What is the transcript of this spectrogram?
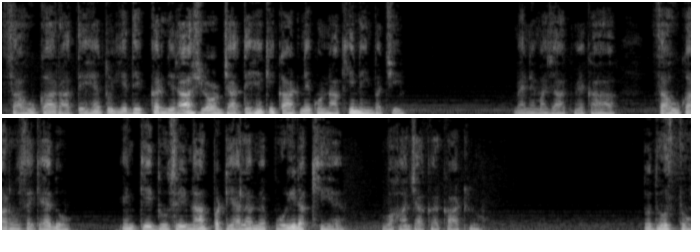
साहूकार आते हैं तो ये देखकर निराश लौट जाते हैं कि काटने को नाक ही नहीं बची। मैंने मज़ाक में कहा, साहूकारों से कह दो, इनकी दूसरी नाक पटियाला में पूरी रखी है, वहाँ जाकर काट लो। तो दोस्तों,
